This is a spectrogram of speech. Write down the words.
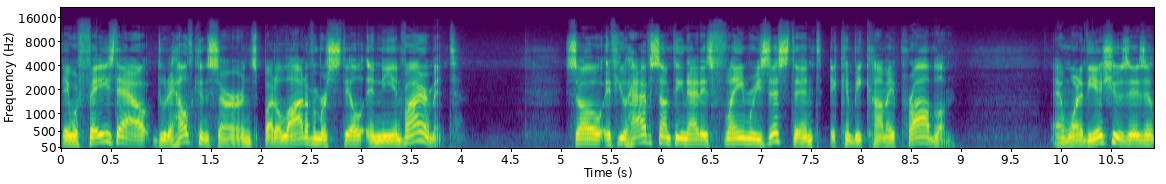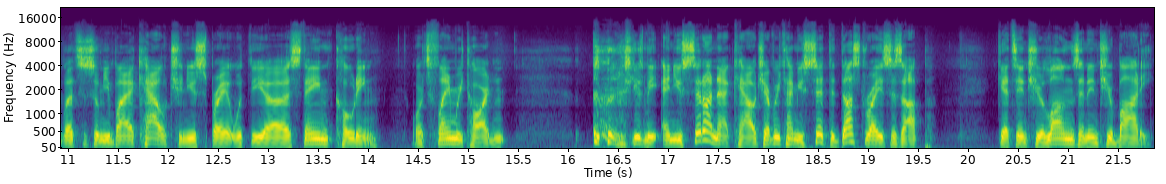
They were phased out due to health concerns, but a lot of them are still in the environment. So if you have something that is flame resistant, it can become a problem. And one of the issues is let's assume you buy a couch and you spray it with the uh, stain coating or it's flame retardant. Excuse me. And you sit on that couch. Every time you sit, the dust rises up, gets into your lungs and into your body.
